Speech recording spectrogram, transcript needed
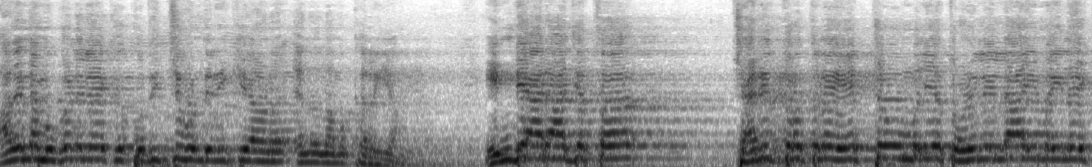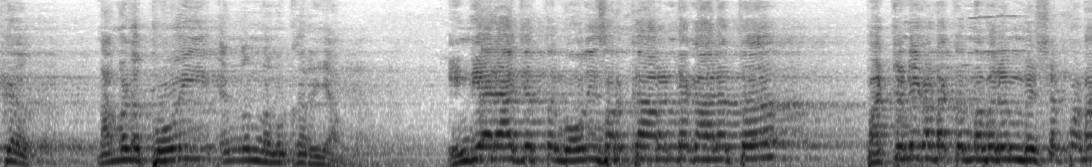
അതിന്റെ മുകളിലേക്ക് കുതിച്ചുകൊണ്ടിരിക്കുകയാണ് എന്ന് നമുക്കറിയാം. ഇന്ത്യ രാജ്യത്ത് ചരിത്രത്തിലെ ഏറ്റവും വലിയ തൊഴിലില്ലായ്മയിലേക്ക് നമ്മൾ പോയി എന്നും നമുക്കറിയാം. ഇന്ത്യ രാജ്യത്ത് മോദി സർക്കാരിന്റെ കാലത്ത് പട്ടിണി കിടക്കുന്നവരും വിശപ്പട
